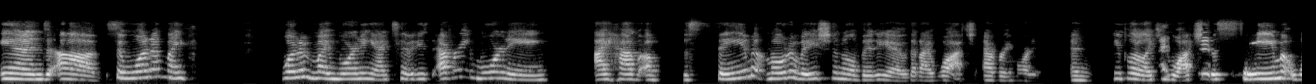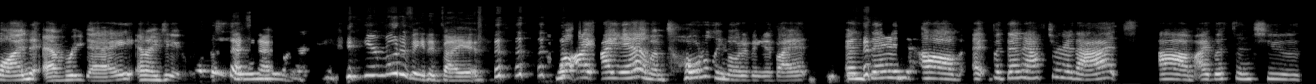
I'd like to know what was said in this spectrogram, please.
And um, so one of my one of my morning activities. Every morning, I have a, the same motivational video that I watch every morning. And people are like, you watch the same one every day. And I do. That's not You're motivated by it. well, I, I am. I'm totally motivated by it. And then, um, eh, but then after that, um, I listen to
